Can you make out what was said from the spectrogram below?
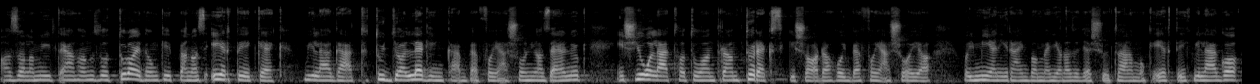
azzal, amit elhangzott, tulajdonképpen az értékek világát tudja leginkább befolyásolni az elnök, és jól láthatóan Trump törekszik is arra, hogy befolyásolja, hogy milyen irányban megy az Egyesült Államok értékvilága,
